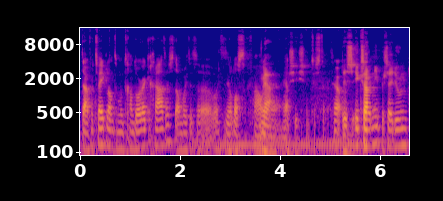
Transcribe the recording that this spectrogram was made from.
daar voor twee klanten moet gaan doorwerken gratis, dan wordt het, eh, wordt het een heel lastig verhaal. Ja, eh, precies. Dus ik zou het niet per se doen.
